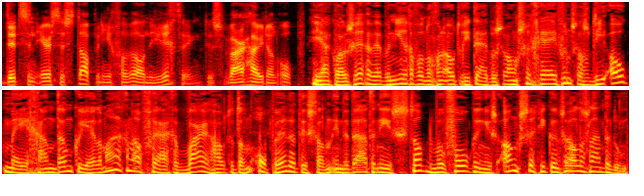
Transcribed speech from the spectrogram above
dit is een eerste stap in ieder geval wel in die richting. Dus waar hou je dan op? Ja, ik wou zeggen, we hebben in ieder geval nog een autoriteit persoonsgegevens. Als die ook meegaan, dan kun je helemaal gaan afvragen waar houdt het dan op? Hè? Dat is dan inderdaad een eerste stap. De bevolking is angstig, je kunt ze alles laten doen.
